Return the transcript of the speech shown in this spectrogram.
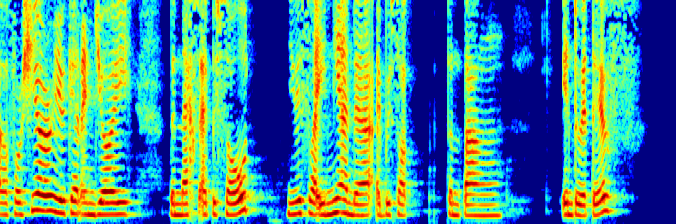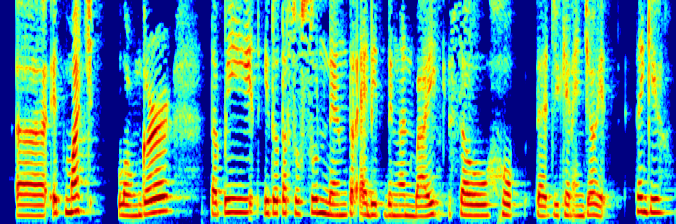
uh, for sure you can enjoy the next episode. Jadi setelah ini ada episode tentang intuitive uh, it much longer tapi itu tersusun dan teredit dengan baik so hope that you can enjoy it. Thank you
